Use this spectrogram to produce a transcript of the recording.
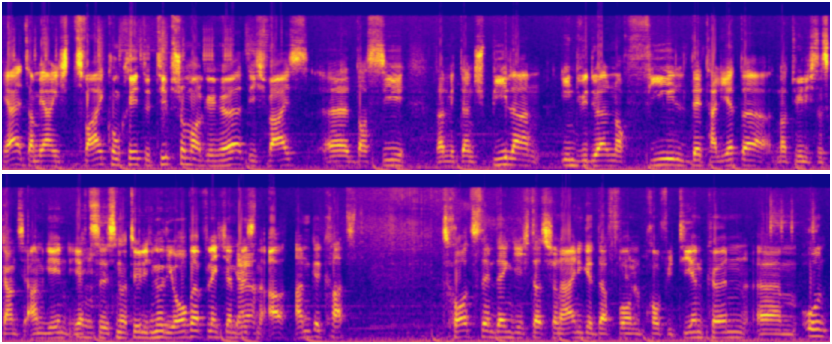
ja, jetzt haben wir eigentlich zwei konkrete Tipps schon mal gehört. Ich weiß, äh, dass Sie dann mit den Spielern individuell noch viel detaillierter natürlich das Ganze angehen. Jetzt ist natürlich nur die Oberfläche ein Ja, bisschen ja. angekratzt. Trotzdem denke ich, dass schon einige davon profitieren können ähm, und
